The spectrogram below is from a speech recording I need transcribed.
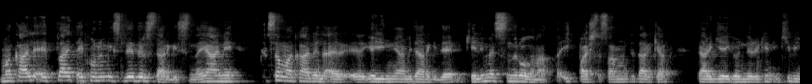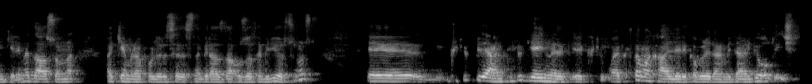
makale Applied Economics Leaders dergisinde yani kısa makaleler e, yayınlayan bir dergide kelime sınırı olan hatta ilk başta submit ederken dergiye gönderirken 2000 kelime daha sonra hakem raporları sırasında biraz daha uzatabiliyorsunuz. Ee, küçük bir yani küçük yayınları, e, küçük kısa makaleleri kabul eden bir dergi olduğu için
